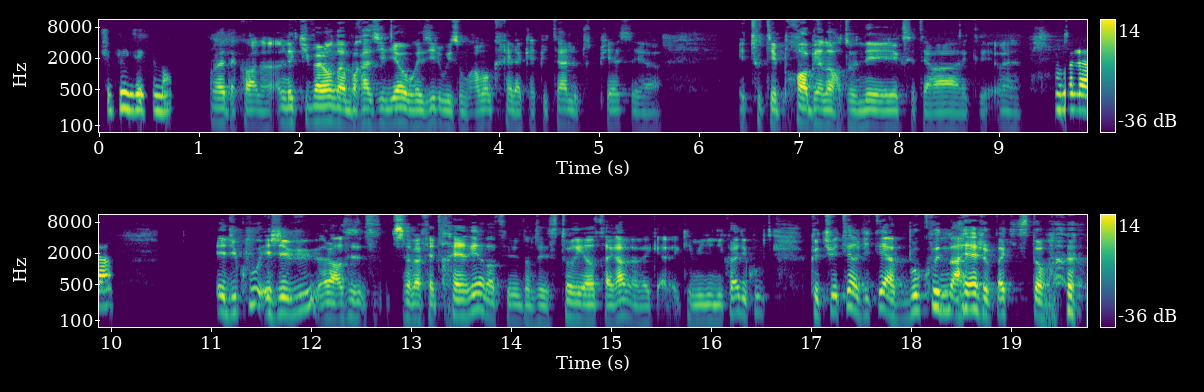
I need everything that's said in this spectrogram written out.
Je sais plus exactement. Ouais, d'accord. Un, un équivalent d'un Brasilia au Brésil où ils ont vraiment créé la capitale de toutes pièces et, euh, et tout est propre, bien ordonné, etc. avec les- ouais. Voilà. Et du coup, et j'ai vu, alors ça m'a fait très rire dans tes, dans tes stories Instagram avec, avec Émilie Nicolas, du coup, que tu étais invité à beaucoup de mariages au Pakistan.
